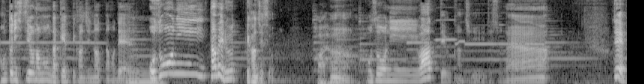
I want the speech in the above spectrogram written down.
本当に必要なもんだけって感じになったので、うん。お雑煮食べるって感じですよ、はいはいはい。うん、お雑煮はっていう感じですよね。で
